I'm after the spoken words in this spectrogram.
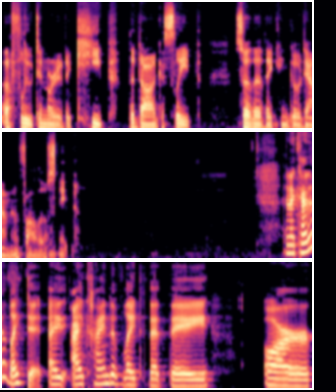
a flute in order to keep the dog asleep so that they can go down and follow Snape. And I kind of liked it. I I kind of liked that they are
